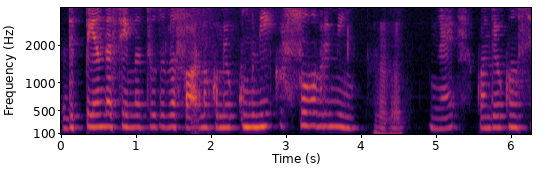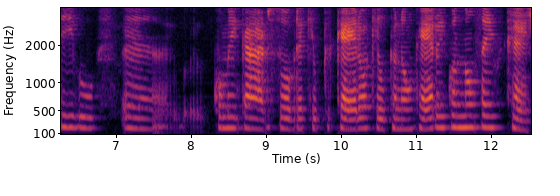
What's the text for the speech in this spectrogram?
depende acima de tudo da forma como eu comunico sobre mim. Uhum. É? Quando eu consigo uh, comunicar sobre aquilo que quero, aquilo que não quero e quando não sei o que quero.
